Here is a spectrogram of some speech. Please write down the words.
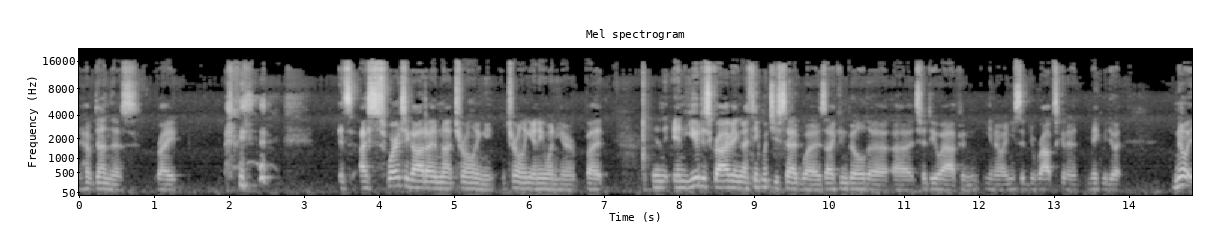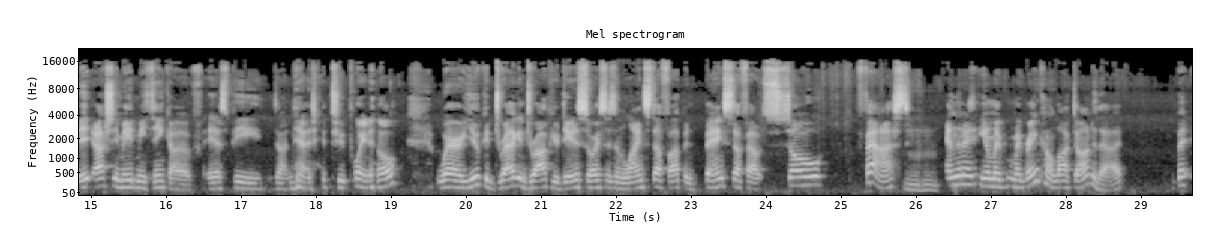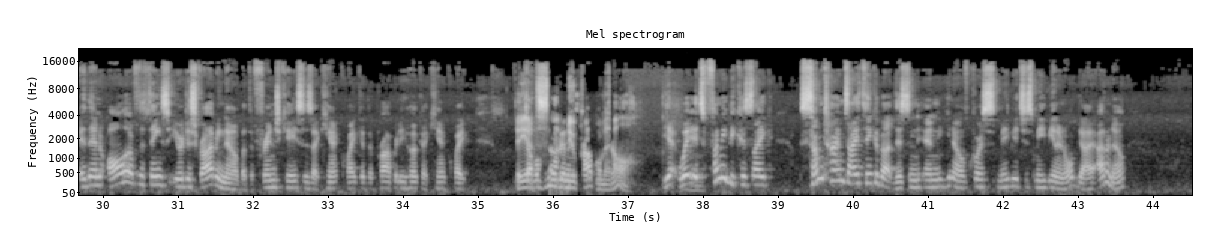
have done this, right? it's I swear to God, I am not trolling trolling anyone here, but in in you describing, I think what you said was I can build a, a to do app, and you know, and you said Rob's going to make me do it. No, it actually made me think of ASP.NET 2.0, where you could drag and drop your data sources and line stuff up and bang stuff out so fast. Mm-hmm. And then I, you know, my, my brain kind of locked onto that. But and then all of the things that you're describing now, but the fringe cases, I can't quite get the property hook. I can't quite. Yeah, it's not a new problem at all. Yeah, well, it's funny because like sometimes I think about this, and and you know, of course, maybe it's just me being an old guy. I don't know,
